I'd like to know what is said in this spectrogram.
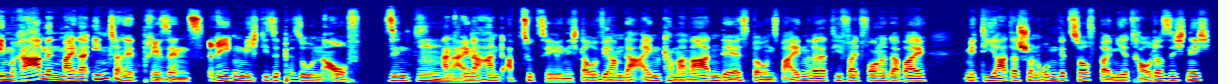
im Rahmen meiner Internetpräsenz regen mich diese Personen auf, sind Hm. an einer Hand abzuzählen. Ich glaube, wir haben da einen Kameraden, der ist bei uns beiden relativ weit vorne dabei. Mit dir hat er schon rumgezofft, bei mir traut er sich nicht.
